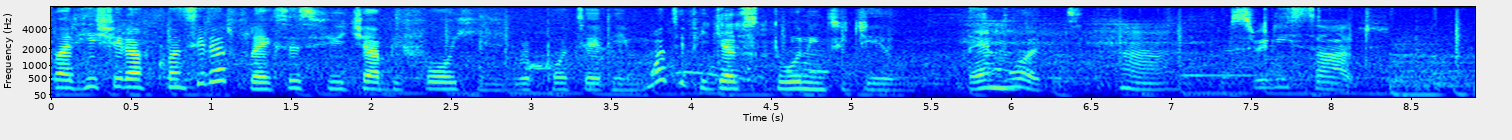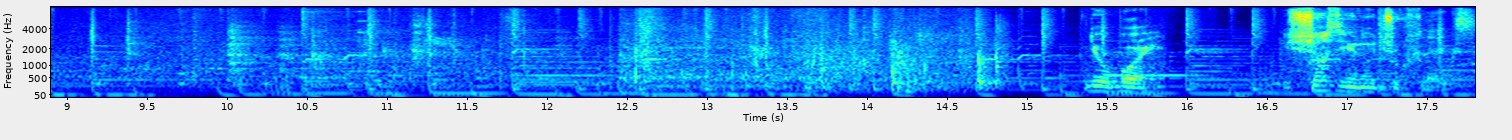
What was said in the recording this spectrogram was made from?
But he should have considered Flex's future before he reported him. What if he gets thrown into jail? Then what? Hmm. It's really sad. Yo, boy. You sure say you know Juke Flex?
